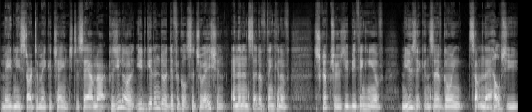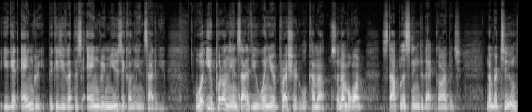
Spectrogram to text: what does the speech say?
made me start to make a change to say I'm not. Because, you know, you'd get into a difficult situation, and then instead of thinking of scriptures, you'd be thinking of music. Instead of going something that helps you, you get angry because you've got this angry music on the inside of you. What you put on the inside of you when you're pressured will come out. So, number one, stop listening to that garbage. Number two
